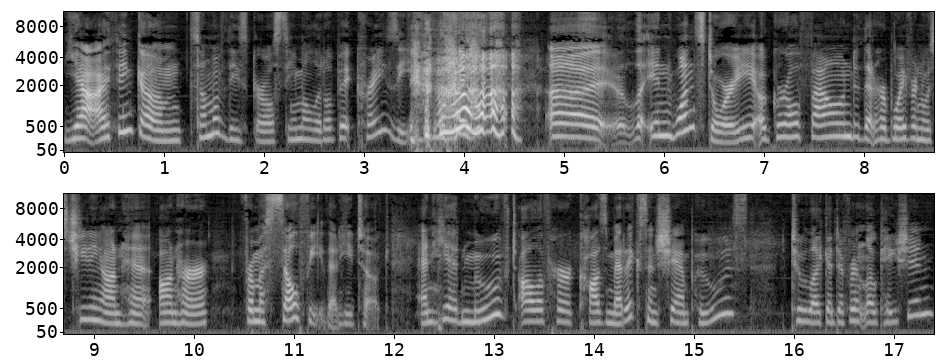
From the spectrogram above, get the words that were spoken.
Yeah, I think um, some of these girls seem a little bit crazy. uh, in one story, a girl found that her boyfriend was cheating on him, on her from a selfie that he took, and he had moved all of her cosmetics and shampoos to like a different location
